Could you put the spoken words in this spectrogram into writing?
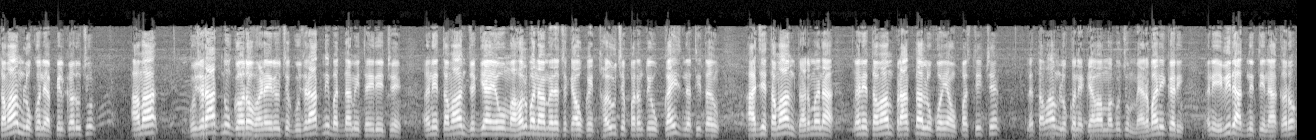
તમામ લોકોને અપીલ કરું છું. આમાં ગુજરાતનું ગૌરવ વણાઈ રહ્યું છે, ગુજરાતની બદનામી થઈ રહી છે અને તમામ જગ્યાએ એવો માહોલ બનાવી છે કે આવું કંઈ થયું છે, પરંતુ એવું કંઈ જ નથી થયું. આજે તમામ ધર્મના અને તમામ પ્રાંતના લોકો અહીંયા ઉપસ્થિત છે. એટલે તમામ લોકોને કહેવા માંગુ છું, મહેરબાની કરી અને એવી રાજનીતિ ના કરો.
